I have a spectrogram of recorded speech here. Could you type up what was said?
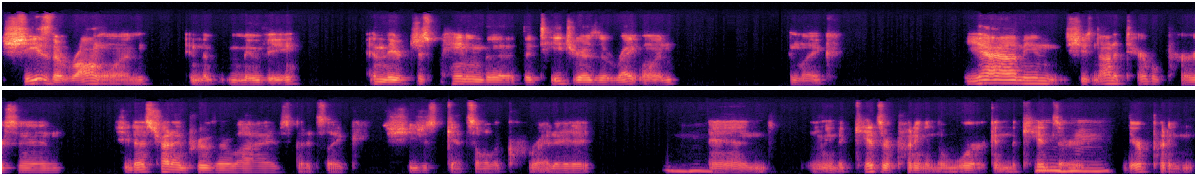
she's the wrong one in the movie. And they're just painting the the teacher as the right one. And like, yeah, I mean, she's not a terrible person. She does try to improve their lives, but it's like she just gets all the credit. Mhm. And I mean, the kids are putting in the work, and the kids are Mhm. they're putting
